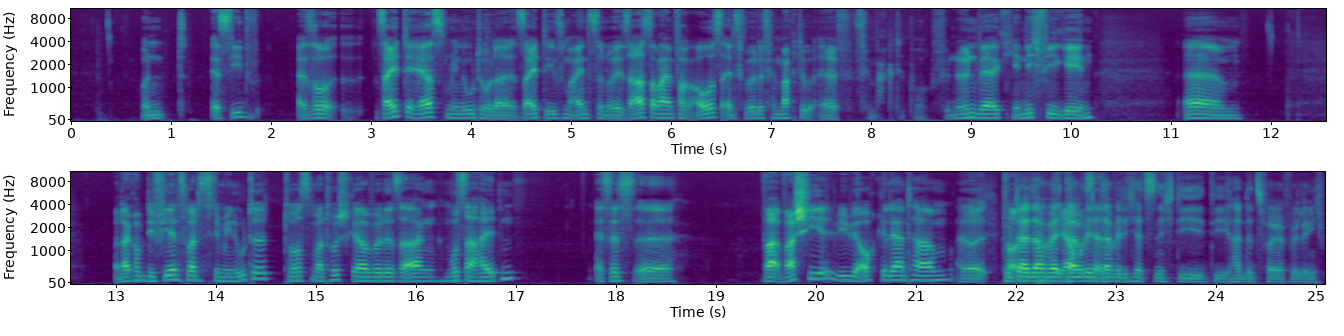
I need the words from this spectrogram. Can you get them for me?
Und es sieht, also seit der ersten Minute oder seit diesem 1 zu 0 sah es auch einfach aus, als würde für, Magde äh, für Magdeburg, für Nürnberg hier nicht viel gehen. Ähm, und dann kommt die 24. Minute. Thorsten Matuschka würde sagen, muss er halten. Es ist äh, Wa- Waschil, wie wir auch gelernt haben. Also, Gut, da, da, da, uns will, ja- da will ich jetzt nicht die, die Hand ins Feuer für legen. Ich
